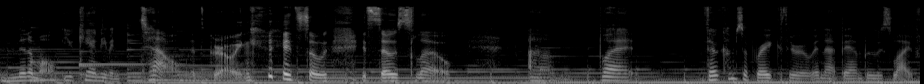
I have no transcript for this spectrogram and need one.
minimal. You can't even tell it's growing. it's so it's so slow. Um, but there comes a breakthrough in that bamboo's life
